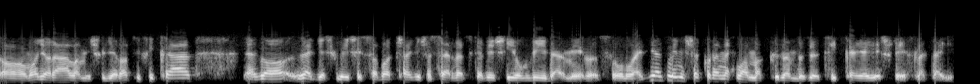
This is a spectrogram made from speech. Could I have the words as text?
a magyar állam is ugye ratifikált, ez az egyesülési szabadság és a szervezkedési jog védelméről szóló egyezmény, és akkor ennek vannak különböző cikkei és részletei.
